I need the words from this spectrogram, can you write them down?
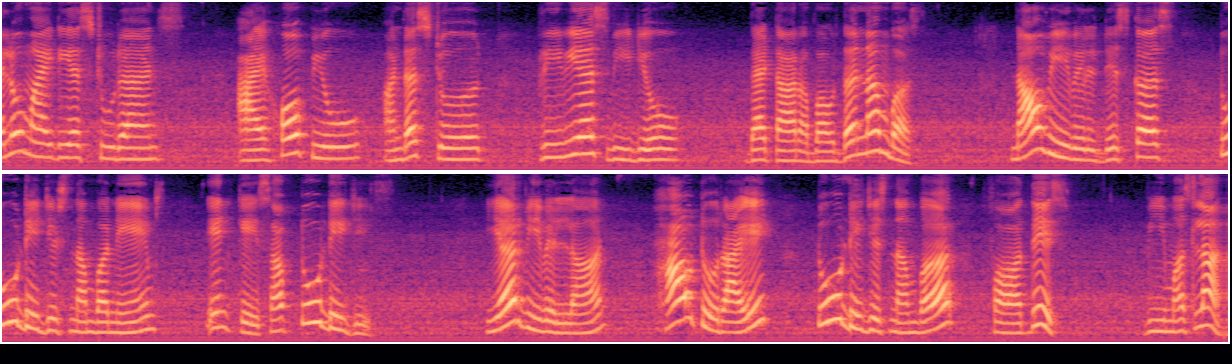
Hello, my dear students. I hope you understood previous video that are about the numbers. Now we will discuss two digits number names in case of two digits. Here we will learn how to write two digits number for this. We must learn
